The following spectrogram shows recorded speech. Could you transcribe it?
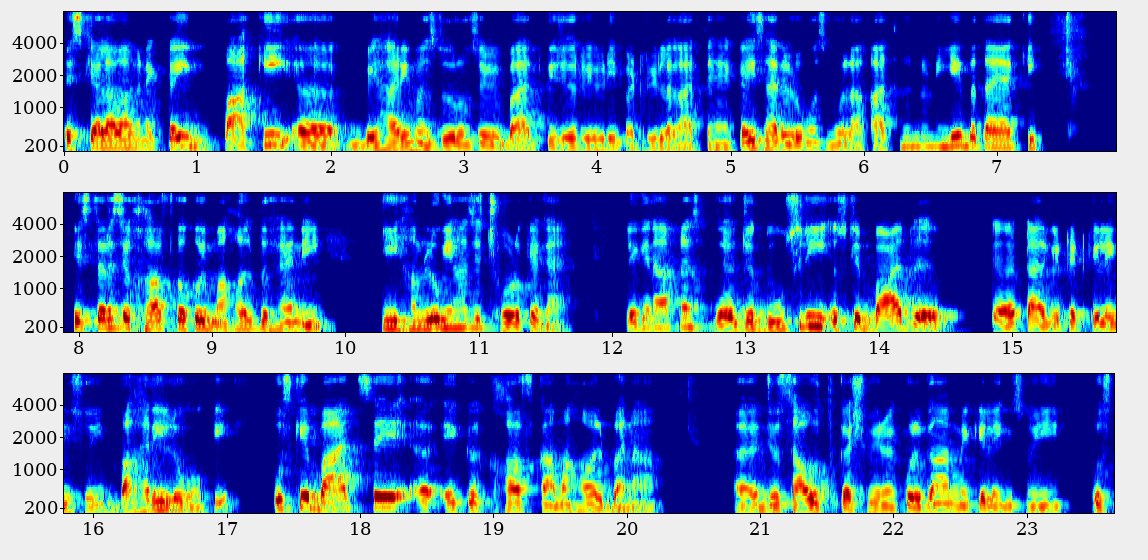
इसके अलावा मैंने कई बाकी बिहारी मजदूरों से भी बात की जो रेहड़ी पटरी लगाते हैं कई सारे लोगों से मुलाकात हुई। उन्होंने ये बताया कि इस तरह से खौफ का कोई माहौल तो है नहीं कि हम लोग यहाँ से छोड़ के जाएँ। लेकिन आपने जो दूसरी उसके बाद टारगेटेड किलिंग्स हुई बाहरी लोगों की उसके बाद से एक खौफ का माहौल बना जो साउथ कश्मीर में कुलगाम में किलिंग्स हुई। उस,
